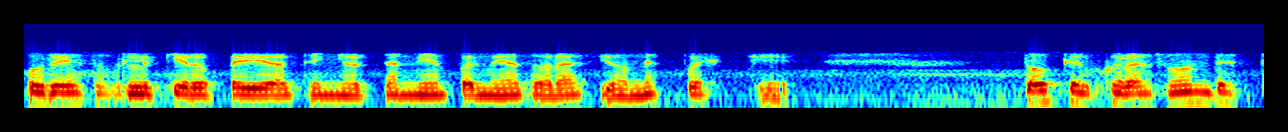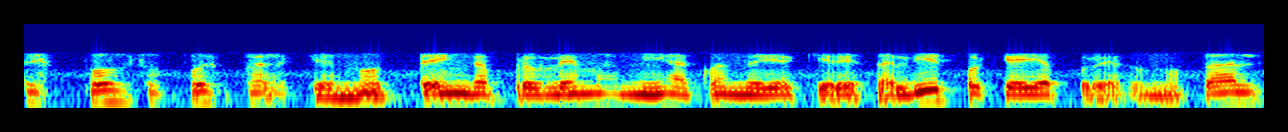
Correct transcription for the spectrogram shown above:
Por eso le quiero pedir al Señor también por mis oraciones, pues que toque el corazón de este esposo, pues para que no tenga problemas mi hija cuando ella quiere salir, porque ella por eso no sale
